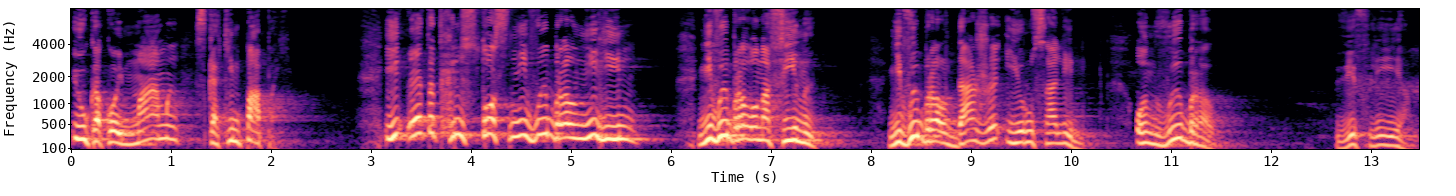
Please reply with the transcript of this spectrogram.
и у какой мамы, с каким папой. И этот Христос не выбрал ни Рим, не выбрал он Афины, не выбрал даже Иерусалим. Он выбрал Вифлеем.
